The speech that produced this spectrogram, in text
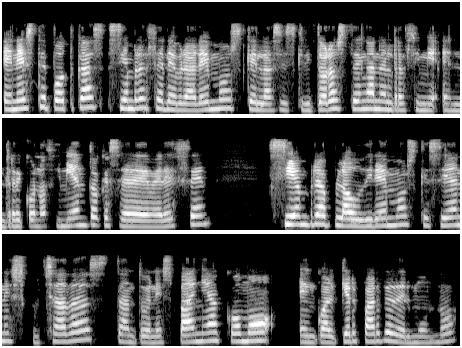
En este podcast siempre celebraremos que las escritoras tengan el, reconocimiento que se merecen. Siempre aplaudiremos que sean escuchadas tanto en España como en cualquier parte del mundo.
